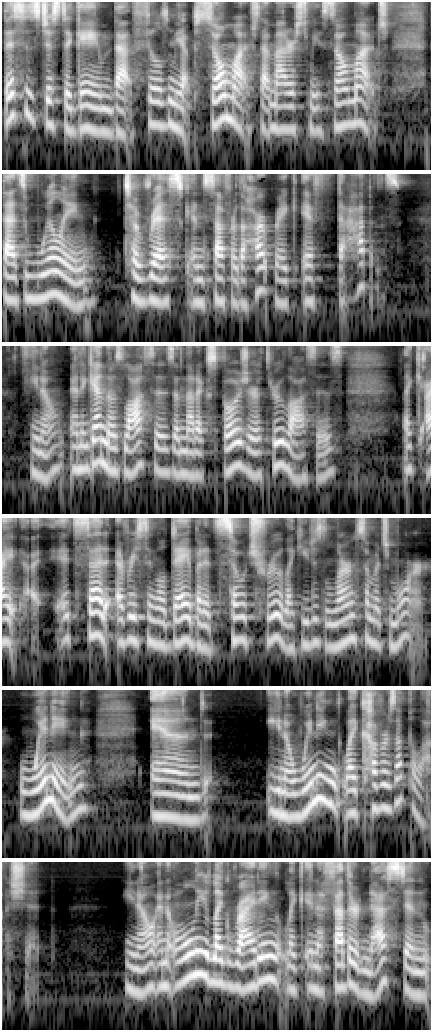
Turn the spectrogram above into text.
This is just a game that fills me up so much, that matters to me so much, that's willing to risk and suffer the heartbreak if that happens, you know? And again, those losses and that exposure through losses, like I, I it's said every single day, but it's so true. Like you just learn so much more. Winning and you know, winning like covers up a lot of shit. You know, and only like riding like in a feathered nest and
